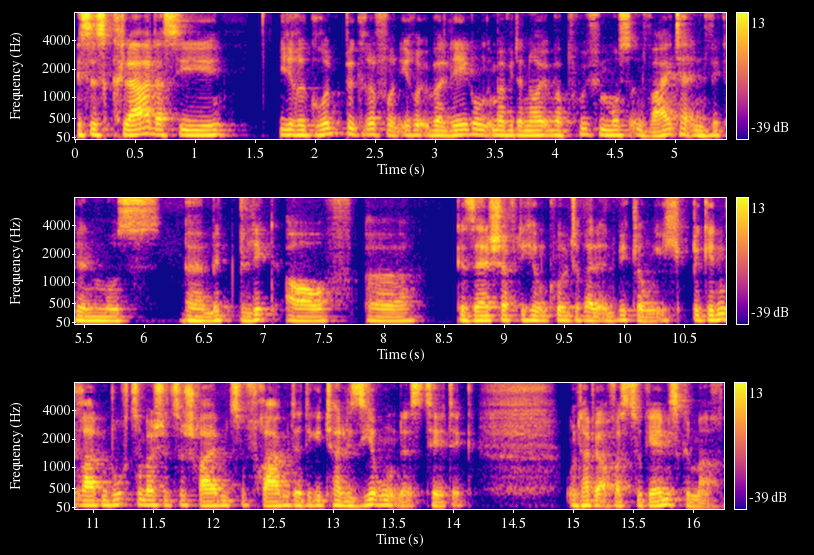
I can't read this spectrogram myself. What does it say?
ist es klar, dass sie ihre Grundbegriffe und ihre Überlegungen immer wieder neu überprüfen muss und weiterentwickeln muss äh, mit Blick auf äh, gesellschaftliche und kulturelle Entwicklung. Ich beginne gerade ein Buch zum Beispiel zu schreiben zu Fragen der Digitalisierung und Ästhetik und habe ja auch was zu Games gemacht.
